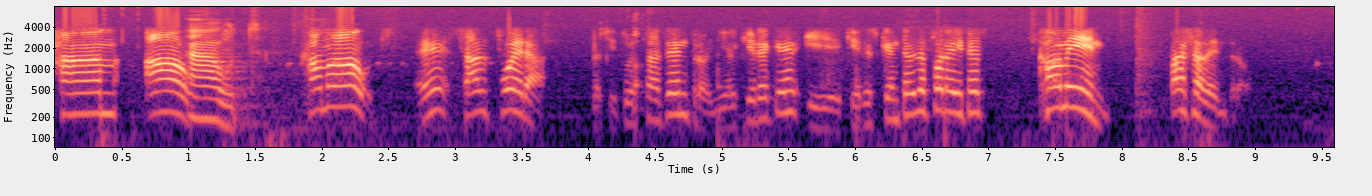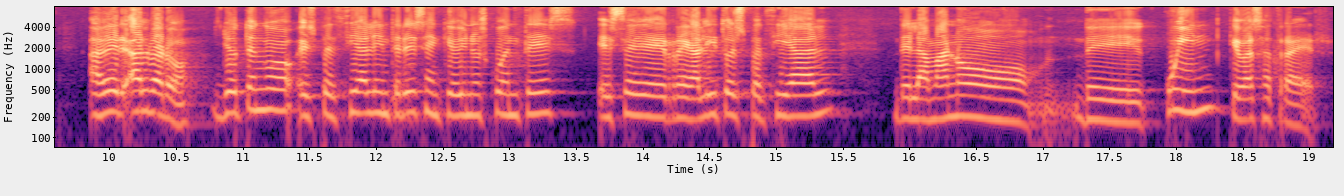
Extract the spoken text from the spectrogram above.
come out. Out. Come out. ¿Eh? Sal fuera. Pero si tú estás dentro y él quiere que y quieres que entre de fuera, dices come in. Pasa adentro. A ver, Álvaro, yo tengo especial interés en que hoy nos cuentes ese regalito especial de la mano de Queen que vas a traer.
